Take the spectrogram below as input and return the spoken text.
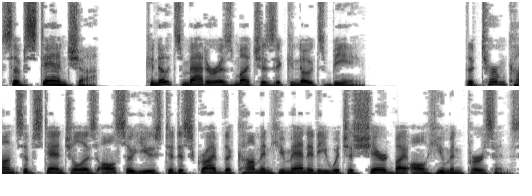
substantia, connotes matter as much as it connotes being. The term consubstantial is also used to describe the common humanity which is shared by all human persons.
